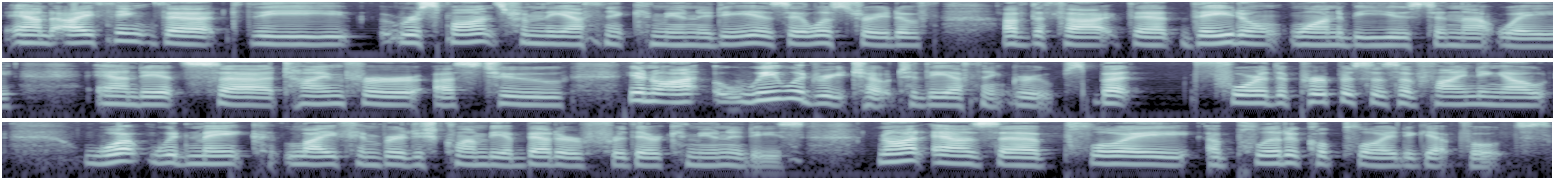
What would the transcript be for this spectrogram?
And I think that the response from the ethnic community is illustrative of the fact that they don't want to be used in that way. And it's uh, time for us to, you know, I, we would reach out to the ethnic groups, but for the purposes of finding out what would make life in British Columbia better for their communities, not as a ploy, a political ploy to get votes.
